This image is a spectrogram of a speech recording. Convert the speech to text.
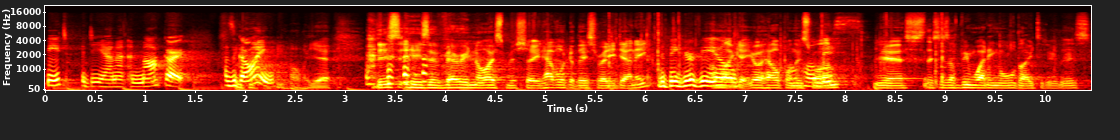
fit for Deanna and Marco. How's it going? Oh yeah, this is a very nice machine. Have a look at this, ready, Danny? The big reveal. I might get your help on I'll this one. this. Yes, this is. I've been waiting all day to do this.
